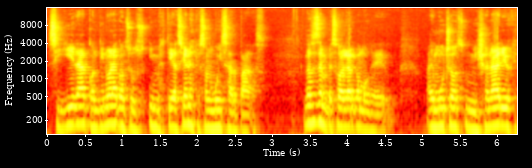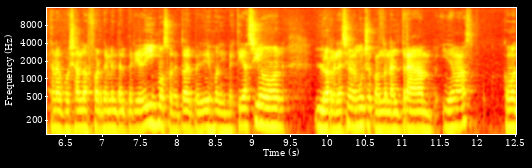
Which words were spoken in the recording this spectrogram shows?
siguiera, continuara con sus investigaciones que son muy zarpadas. Entonces empezó a hablar como que hay muchos millonarios que están apoyando fuertemente al periodismo, sobre todo el periodismo de investigación, lo relacionan mucho con Donald Trump y demás. Como,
